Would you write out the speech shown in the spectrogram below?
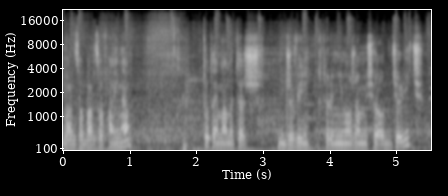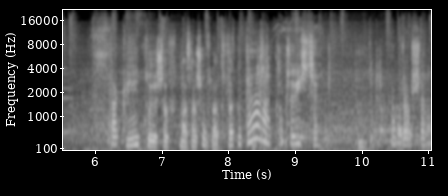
bardzo, bardzo fajne. Tutaj mamy też drzwi, którymi możemy się oddzielić. Tak. I tu jeszcze masa szuflad, tak? Tak, oczywiście. No proszę.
